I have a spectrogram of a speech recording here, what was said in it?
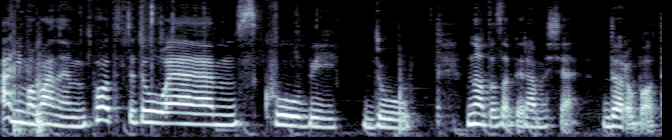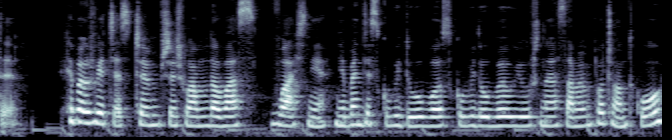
animowanym pod tytułem Scooby-Doo. No to zabieramy się do roboty. Chyba już wiecie, z czym przyszłam do Was. Właśnie, nie będzie Scooby-Doo, bo Scooby-Doo był już na samym początku.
